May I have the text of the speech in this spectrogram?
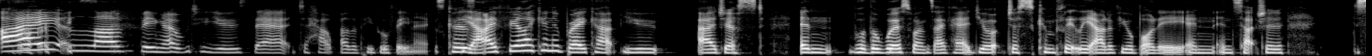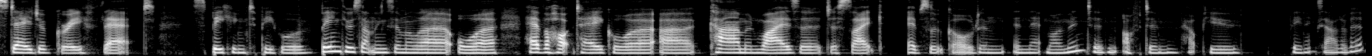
I love being able to use that to help other people, Phoenix, because Yeah. I feel like in a breakup, you are just in, well, the worst ones I've had, you're just completely out of your body and in such a stage of grief that speaking to people who've been through something similar or have a hot take or are calm and wise are just like absolute gold in, in that moment and often help you phoenix out of it.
